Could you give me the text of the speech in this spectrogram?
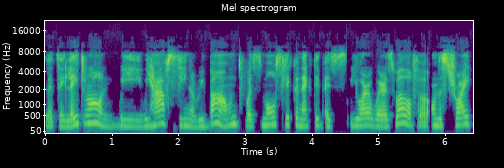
let's say later on, we, we have seen a rebound was mostly connected, as you are aware as well, of uh, on the strike,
